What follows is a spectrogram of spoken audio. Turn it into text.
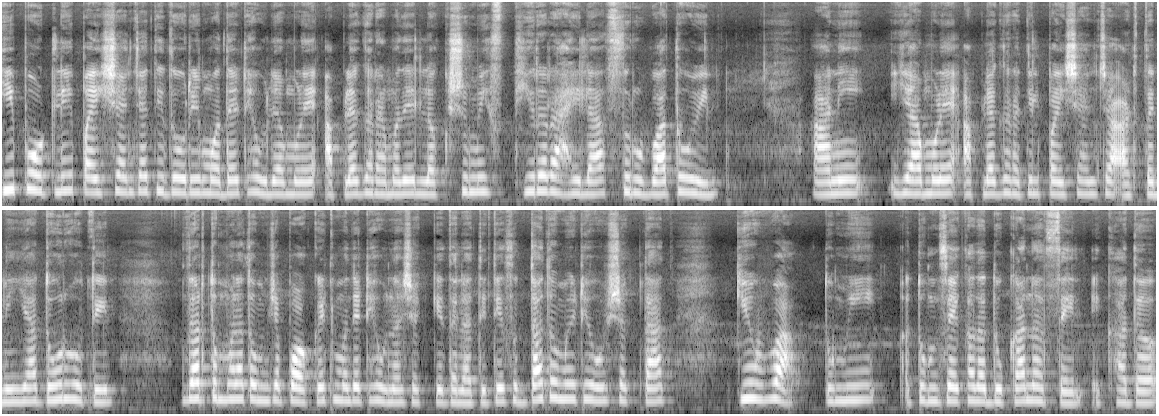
ही पोटली पैशांच्या तिजोरीमध्ये ठेवल्यामुळे आपल्या घरामध्ये लक्ष्मी स्थिर राहायला सुरुवात होईल आणि यामुळे आपल्या घरातील पैशांच्या अडचणी या दूर होतील. जर तुम्हाला तुमच्या पॉकेटमध्ये ठेवणं शक्य झालं तिथेसुद्धा तुम्ही ठेवू शकतात. किंवा तुम्ही तुमचं एखादं दुकान असेल एखादं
